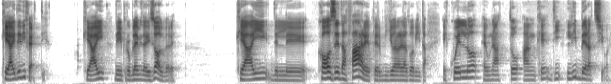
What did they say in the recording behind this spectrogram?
che hai dei difetti, che hai dei problemi da risolvere, che hai delle cose da fare per migliorare la tua vita e quello è un atto anche di liberazione.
